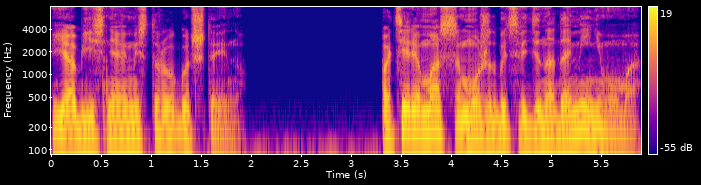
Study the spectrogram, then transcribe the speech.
«Я объясняю мистеру Годштейну. Потеря массы может быть сведена до минимума,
